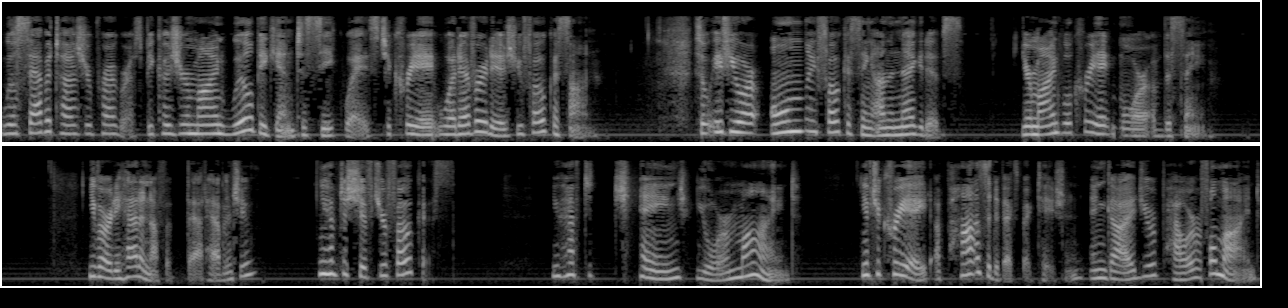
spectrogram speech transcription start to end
will sabotage your progress because your mind will begin to seek ways to create whatever it is you focus on. So if you are only focusing on the negatives, your mind will create more of the same. You've already had enough of that, haven't you? You have to shift your focus. You have to change your mind. You have to create a positive expectation and guide your powerful mind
